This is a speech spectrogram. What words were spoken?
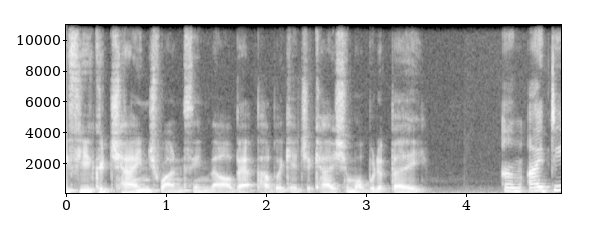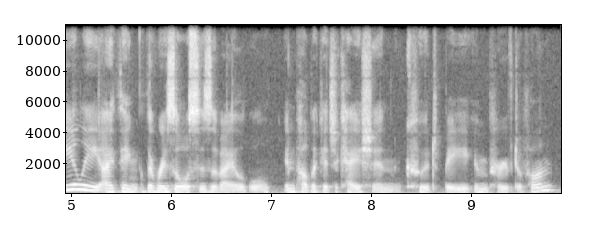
If you could change one thing though about public education, what would it be? Um, ideally, I think the resources available in public education could be improved upon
